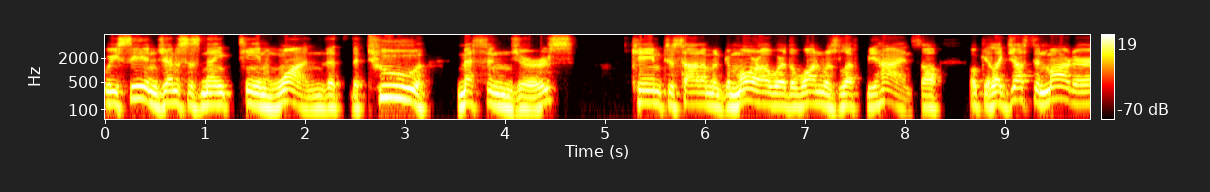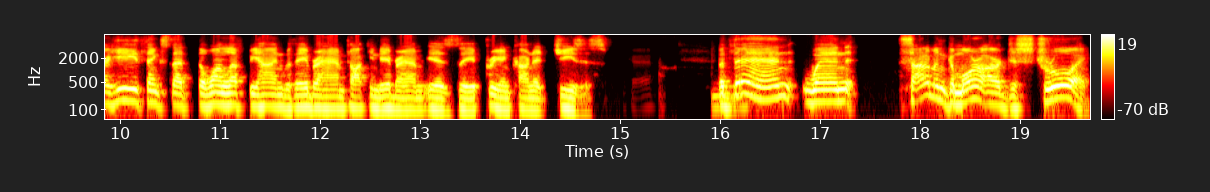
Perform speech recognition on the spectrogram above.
we see in Genesis 19:1 that the two messengers came to Sodom and Gomorrah where the one was left behind. So okay, like Justin Martyr, he thinks that the one left behind with Abraham, talking to Abraham, is the pre incarnate Jesus. But mm-hmm. then when Sodom and Gomorrah are destroyed,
